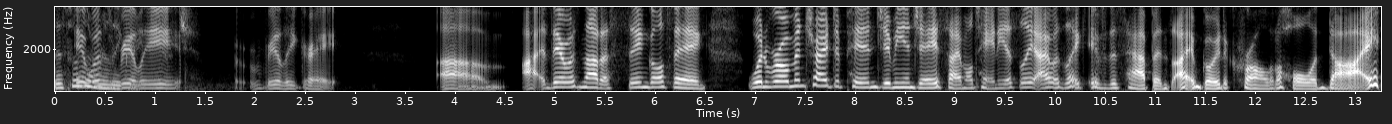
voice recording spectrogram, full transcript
This was It was really, really- match. really great. Um, I, there was not a single thing. When Roman tried to pin Jimmy and Jey simultaneously, I was like, if this happens, I am going to crawl in a hole and die.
